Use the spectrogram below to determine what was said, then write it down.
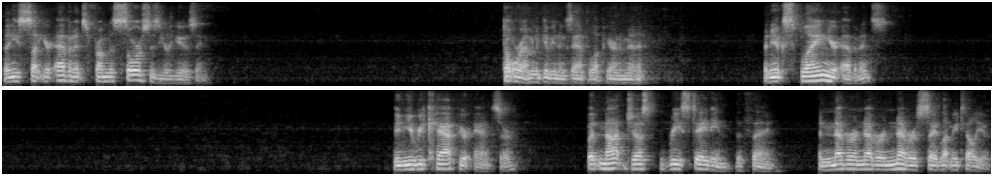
Then you cite your evidence from the sources you're using. Don't worry, I'm going to give you an example up here in a minute. Then you explain your evidence. Then you recap your answer, but not just restating the thing. And never, never, never say, let me tell you.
